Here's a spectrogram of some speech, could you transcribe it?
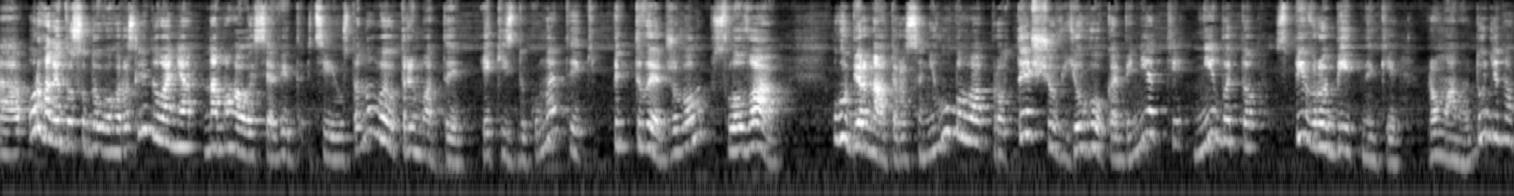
Е, Органи досудового розслідування намагалися від цієї установи отримати якісь документи, які підтверджували слова губернатора Санігубова про те, що в його кабінеті нібито співробітники Романа Дудіна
